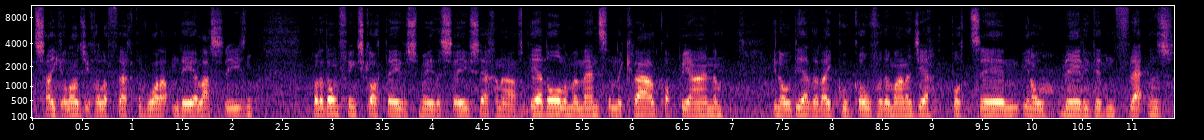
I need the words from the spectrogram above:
psychological effect of what happened there last season, But I don't think Scott Davis made a save second half. They had all the momentum, the crowd got behind them. You know, they had a right good goal for the manager, but, um, you know, really didn't threaten us.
